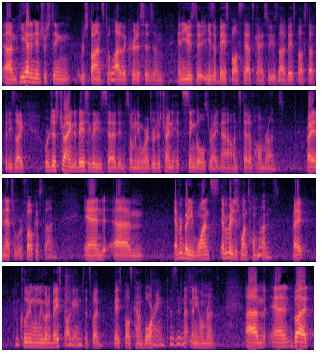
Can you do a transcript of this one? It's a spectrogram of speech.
Um, he had an interesting response to a lot of the criticism, and he used it. He's a baseball stats guy, so he used a lot of baseball stuff. But he's like, we're just trying to basically, he said in so many words, we're just trying to hit singles right now instead of home runs, right? And that's what we're focused on. And um, everybody wants, everybody just wants home runs, right? Including when we go to baseball games. That's why baseball is kind of boring because there's not many home runs. Um, and but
